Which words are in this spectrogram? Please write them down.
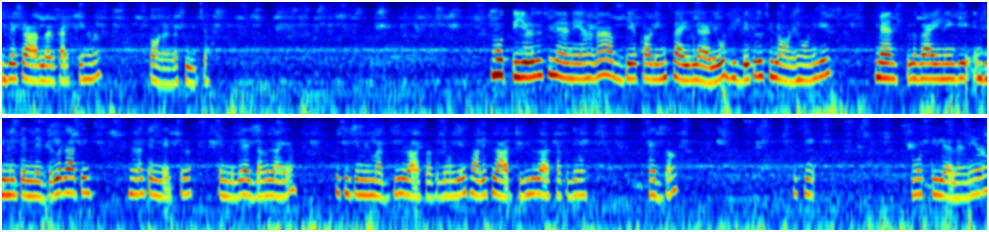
ਜਾਂ ਚਾਰ ਲੜ ਕਰਕੇ ਹਨਾ, ਪਾਉਣਾ ਹੈਗਾ ਸੂਈ 'ਚ। ਮੋਤੀ ਜਿਹੜੇ ਤੁਸੀਂ ਲੈਣੇ ਆ ਹਨਾ, ਆਪਦੇ ਅਕੋਰਡਿੰਗ ਸਾਈਜ਼ ਲੈ ਲਿਓ, ਜਿੱਦੇ ਕਿ ਤੁਸੀਂ ਲਾਉਣੇ ਹੋਣਗੇ। ਮੈਂ ਲਗਾਏ ਨੇਗੇ, ਜਿਵੇਂ ਤਿੰਨ ਇੱਧਰ ਲਗਾਤੇ, ਹਨਾ, ਤਿੰਨ ਇੱਧਰ ਤਿੰਨ ਇੱਧਰ ਇਦਾਂ ਲਗਾਏ ਆ। ਤੁਸੀਂ ਜਿਵੇਂ ਮਰਜ਼ੀ ਲਗਾ ਸਕਦੇ ਹੋਗੇ, ਸਾਰੇ ਫਲਾਰ 'ਚ ਵੀ ਲਗਾ ਸਕਦੇ ਹੋ ਇਦਾਂ ਤੁਸੀਂ ਮੋਤੀ ਲੈ ਲੈਣੇ ਆ।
